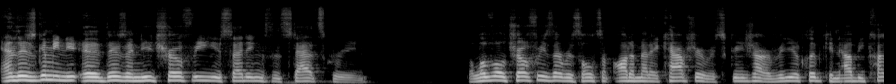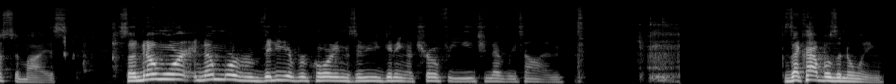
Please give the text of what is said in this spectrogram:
And there's gonna be new, uh, there's a new trophy settings and stat screen. The level of trophies that results in automatic capture of a screenshot or video clip can now be customized. So no more no more video recordings of you getting a trophy each and every time. Cause that crap was annoying.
